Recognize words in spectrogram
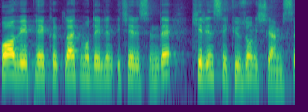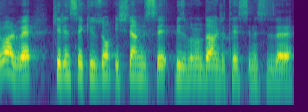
Huawei P40 Lite modelinin içerisinde Kirin 810 işlemcisi var ve Kirin 810 işlemcisi biz bunun daha önce testini sizlere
